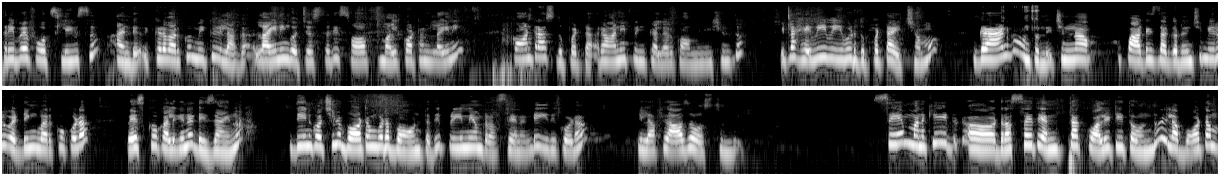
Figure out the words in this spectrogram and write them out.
Three by fourth sleeves and ఇక్కడ వరకు మీకు ఇలాగ లైనింగ్ వచ్చేస్తుంది. సాఫ్ట్ మల్ cotton lining contrast dupatta rani pink colour కాంబినేషన్తో ఇట్లా హెవీ వీవుడ్ దుపట్టా ఇచ్చాము. గ్రాండ్గా ఉంటుంది. చిన్న పార్టీస్ దగ్గర నుంచి మీరు వెడ్డింగ్ వరకు కూడా వేసుకోగలిగిన డిజైన్ దీనికి వచ్చిన బాటమ్ కూడా బాగుంటుంది. ప్రీమియం డ్రెస్ ఏనండి. ఇది కూడా ఇలా ఫ్లాజో వస్తుంది. సేమ్ మనకి డ్రెస్ అయితే ఎంత క్వాలిటీతో ఉందో ఇలా బాటమ్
